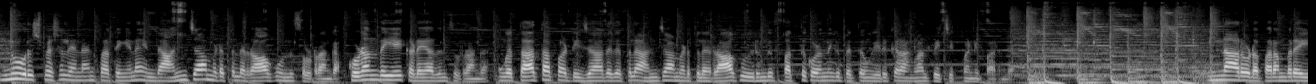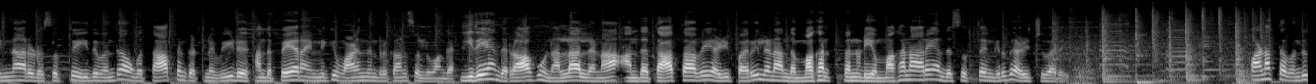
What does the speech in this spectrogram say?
இன்னொரு ஸ்பெஷல் என்னன்னு பாத்தீங்கன்னா இந்த அஞ்சாம் இடத்துல ராகுன்னு சொல்றாங்க. குழந்தையே கிடையாதுன்னு சொல்றாங்க. உங்க தாத்தா பாட்டி ஜாதகத்துல அஞ்சாம் இடத்துல ராகு இருந்து பத்து குழந்தைங்க பெற்றவங்க இருக்கிறாங்களான்னு போய் செக் பண்ணி பாருங்க. இன்னாரோட பரம்பரை இன்னாரோட சொத்து இது வந்து அவங்க தாத்தன் கட்டின வீடு அந்த பேரன் இன்னைக்கு வாழ்ந்துட்டு இருக்கான்னு சொல்லுவாங்க. இதே அந்த ராகு நல்லா இல்லைன்னா அந்த தாத்தாவே அழிப்பாரு இல்லைன்னா அந்த மகன் தன்னுடைய மகனாரே அந்த சொத்துங்கிறது அழிச்சுவாரு. பணத்தை வந்து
